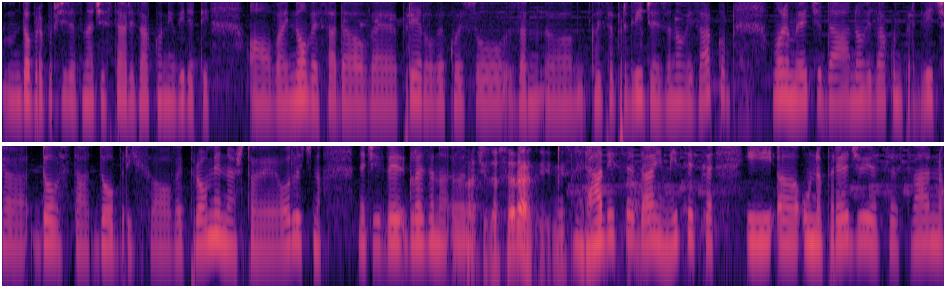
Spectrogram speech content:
dobro pročitati znači stari zakon i vidjeti ovaj, nove sada ove prijedloge koji su za, e, koji se predviđaju za novi zakon. Moram reći da novi zakon predviđa dosta dobrih ovaj, promjena, što je odlično. Znači, ve- glezano, e, Znači da se radi, mislim. Radi se, da, i misli se i uh, unapređuje se stvarno.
